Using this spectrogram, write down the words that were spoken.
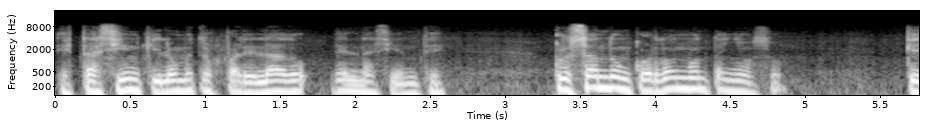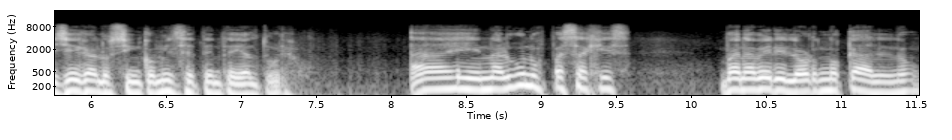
está a 100 kilómetros para el lado del naciente, cruzando un cordón montañoso que llega a los 5.070 de altura. Ah, en algunos pasajes van a ver el hornocal, ¿no?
